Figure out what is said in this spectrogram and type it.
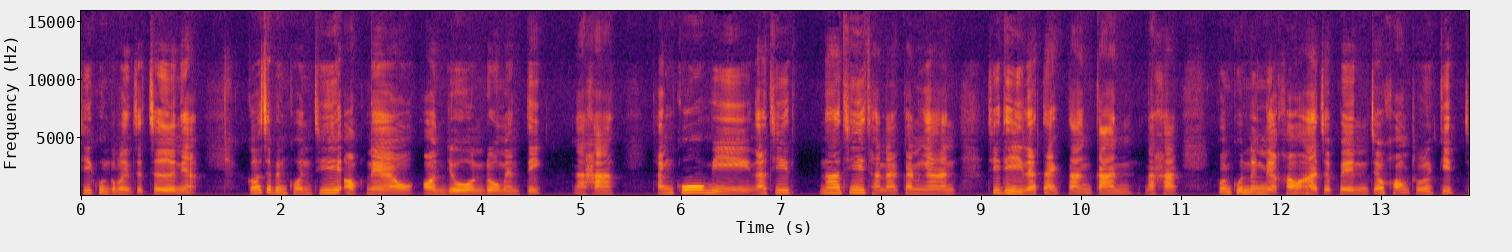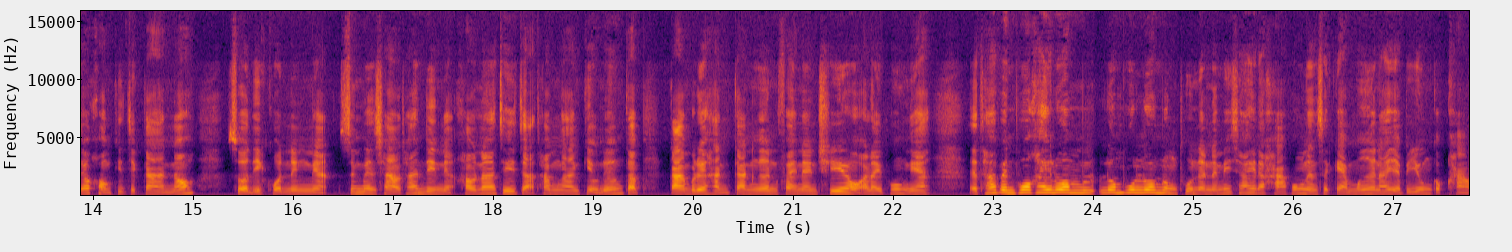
ที่คุณกำลังจะเจอเนี่ยก็จะเป็นคนที่ออกแนวอ่อนโยนโรแมนติกนะคะ ทั้งคู่มีหน้าที่หน้าที่ฐานะการงานที่ดีและแตกต่างกันนะคะ คนคนหนึ่งเนี่ยเขาอาจจะเป็นเจ้าของธุรกิจเจ้าของกิจการเนาะส่วนอีกคนหนึ่งเนี่ยซึ่งเป็นชาวท่านดินเนี่ยเขาหน้าที่จะทำงานเกี่ยวเนื่องกับการบริหารการเงิน financial อะไรพวกนี้แต่ถ้าเป็นพวกให้ร่วมร่วมพูดร่วมลงทุนอันนั้นไม่ใช่นะคะ พวกนั้นสแกมเมอร์นะอย่าไปยุ่งกับเขา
